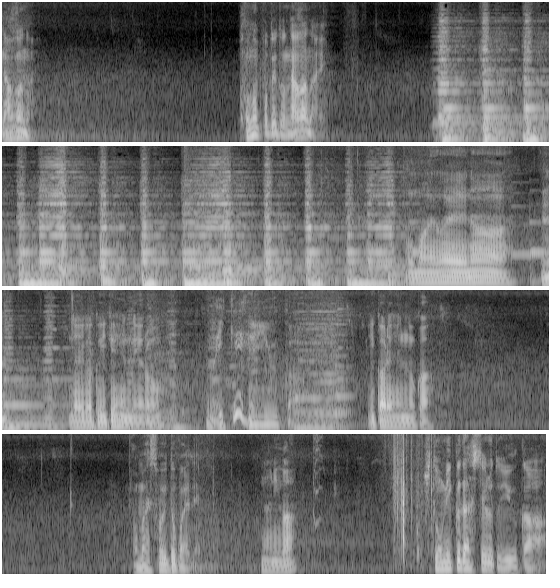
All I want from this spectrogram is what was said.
長ない。このポテト長ない。お前はええな。ん？大学行けへんねやろ？お前いけへん言うか。行かれへんのか？お前そういうとこやで。何が？人見下してるというか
